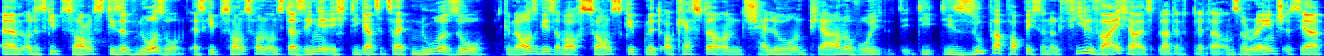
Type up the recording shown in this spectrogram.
Ähm, und es gibt Songs, die sind nur so. Es gibt Songs von uns, da singe ich die ganze Zeit nur so. Genauso wie es aber auch Songs gibt mit Orchester und Cello und Piano, wo ich, die, die super poppig sind und viel weicher als Blood and Glitter. Unsere Range ist ja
